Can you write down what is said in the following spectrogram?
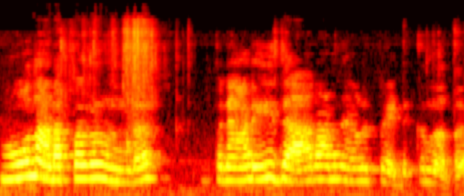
മൂന്ന് അടപ്പകളുണ്ട് ഇപ്പൊ ഞങ്ങൾ ഈ ജാറാണ് ഞങ്ങൾ ഇപ്പൊ എടുക്കുന്നത്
